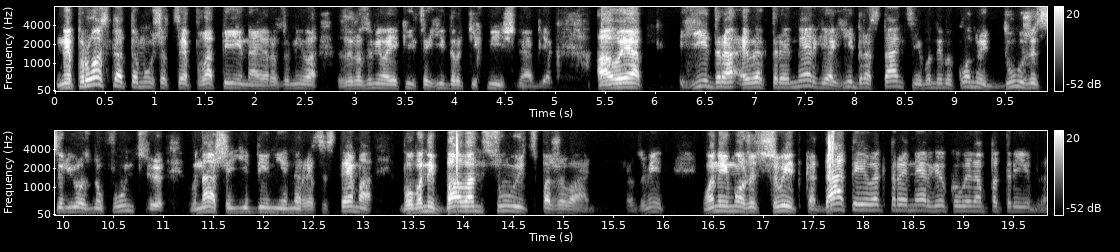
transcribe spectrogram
не просто тому, що це платина, я розуміла, зрозуміла, який це гідротехнічний об'єкт, але гідроелектроенергія, гідростанції вони виконують дуже серйозну функцію в нашій єдиній енергосистемі, бо вони балансують споживання. Розумієте? Вони можуть швидко дати електроенергію, коли нам потрібно.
